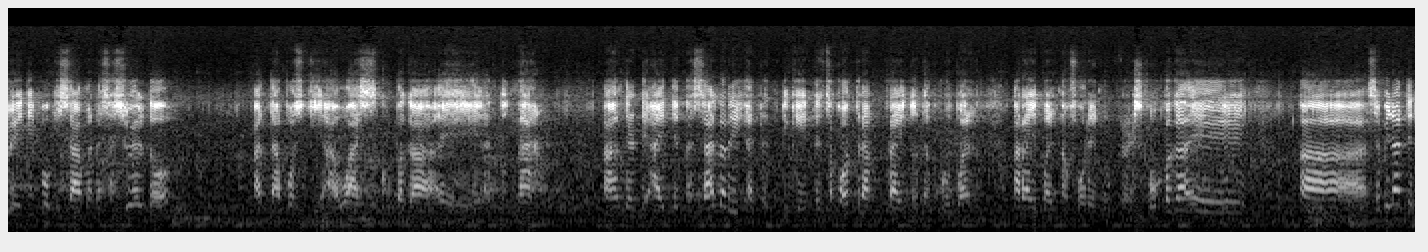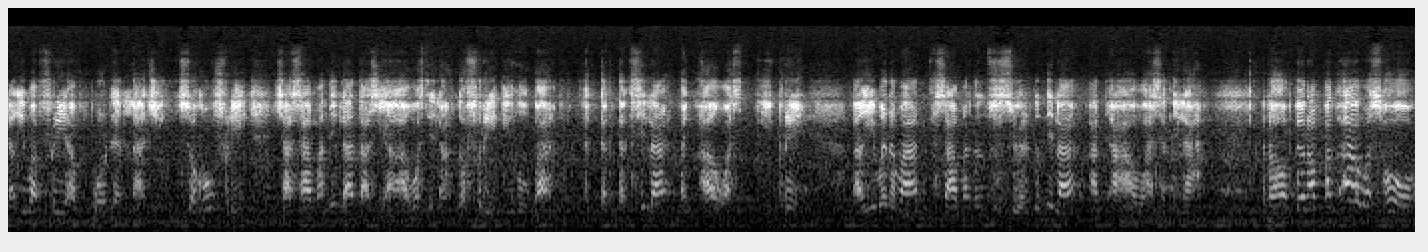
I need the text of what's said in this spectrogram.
pwede po isama na sa sweldo at tapos iawas. Kumbaga, eh, andun na under the item na salary at indicated sa contract prior to the approval arrival ng foreign workers. Kumbaga, eh, ah sabi natin, ang iba free ang board and lodging. So kung free, sasama nila, tapos iaawas nila to free, di ho ba? Nagdagdag sila, nag-awas, libre. Ang iba naman, kasama na sa sweldo nila at aawasan nila. Ano, pero ang pag-awas ho,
